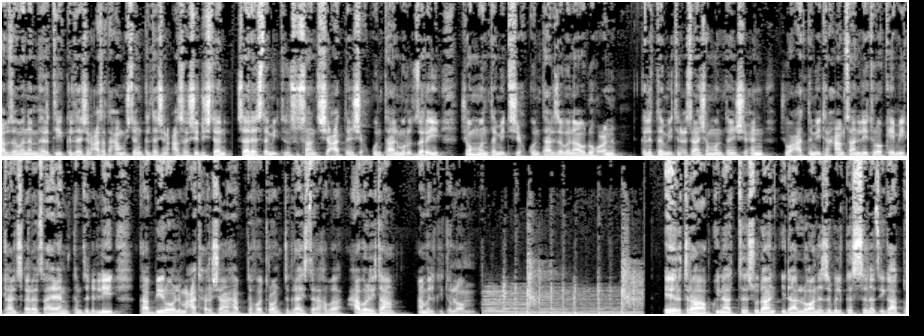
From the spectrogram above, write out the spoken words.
ኣብ ዘመነ ምህርቲ ክልተ ሽሕን ዓሰርተ ሓሙሽተን ክልተ ሽሕን ዓሰርተ ሽዱሽተን ሰለስተ ሚእትን ስሳን ትሽዓተን ሽሕ ኩንታል ምሩፅ ዘርኢ፣ ሸሞንተ ሚእቲ ሽሕ ኩንታል ዘበናዊ ድኹዕን ክልተ ሚእትን ዕስራን ሸሞንተን ሽሕን ሸውዓተ ሚእትን ሓምሳን ሊትሮ ኬሚካል ፀረ ፃህያን ከም ዝድሊ ካብ ቢሮ ልምዓት ሕርሻን ሃብቲ ተፈጥሮን ትግራይ ዝተረኽበ ሓበሬታ ኣመልኪቱ ኣሎ። ኤርትራ ኣብ ኲናት ሱዳን ኢድ ኣለዋ ንዝብል ክሲ ነጺጋቶ።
